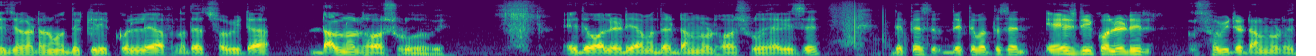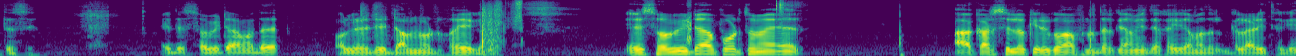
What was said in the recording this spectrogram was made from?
এই জায়গাটার মধ্যে ক্লিক করলে আপনাদের ছবিটা ডাউনলোড হওয়া শুরু হবে। এই যে অলরেডি আমাদের ডাউনলোড হওয়া শুরু হয়ে গেছে। দেখতে দেখতে পাচ্ছেন এইচডি কোয়ালিটির ছবিটা ডাউনলোড হইতেছে। যে ছবিটা আমাদের অলরেডি ডাউনলোড হয়ে গেল। এই ছবিটা প্রথমে আকার ছিল কীরকম আপনাদেরকে আমি দেখাই আমাদের গ্যালারি থেকে।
